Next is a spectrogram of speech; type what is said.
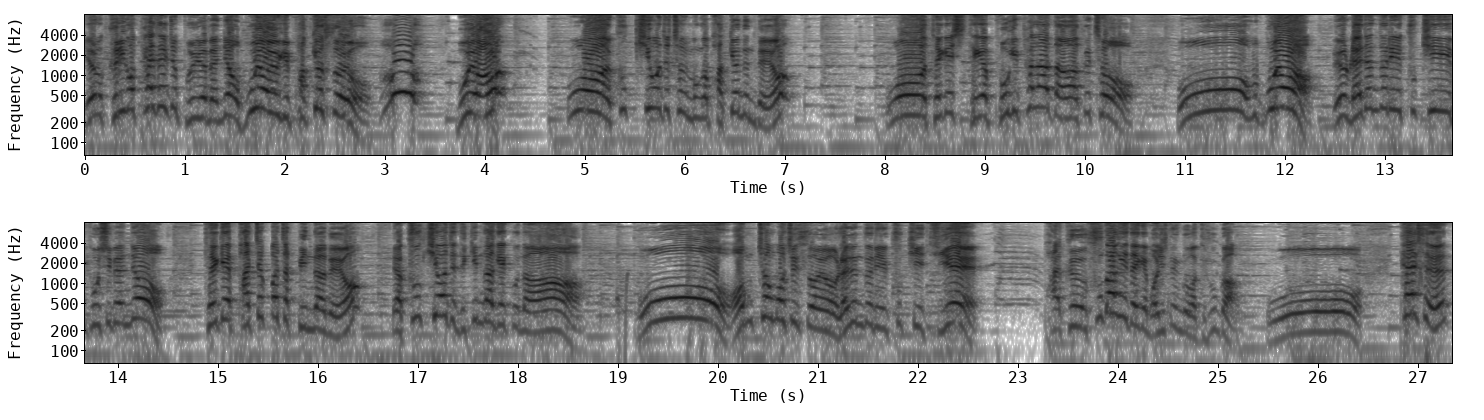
여러분 그리고 펫을 좀 보려면요. 뭐야 여기 바뀌었어요. 어? 뭐야? 우와 쿠키워즈처럼 뭔가 바뀌었는데요? 와 되게 시- 되게 보기 편하다. 그쵸? 오 뭐, 뭐야? 여러분 레전더리 쿠키 보시면요. 되게 반짝반짝 빛나네요. 야 쿠키워즈 느낌 나겠구나. 오 엄청 멋있어요. 레전더리 쿠키 뒤에 바- 그 후광이 되게 멋있는 것 같아 후광. 오 펫은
